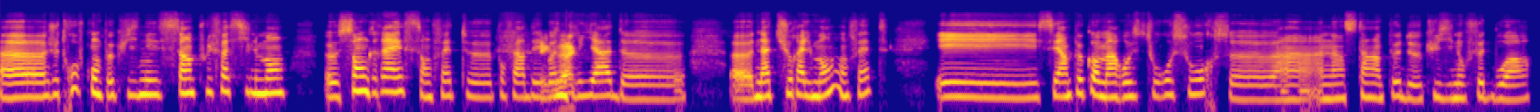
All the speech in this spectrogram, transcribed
Euh, je trouve qu'on peut cuisiner sain plus facilement sans graisse en fait pour faire des bonnes grillades naturellement en fait. Et c'est un peu comme un retour aux sources, euh, un, instinct un peu de cuisine au feu de bois.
